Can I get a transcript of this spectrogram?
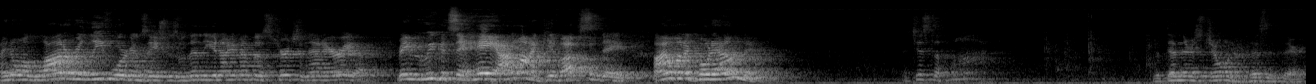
I know a lot of relief organizations within the United Methodist Church in that area. Maybe we could say, hey, I want to give up someday. I want to go down there. It's just a thought. But then there's Jonah, isn't there?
